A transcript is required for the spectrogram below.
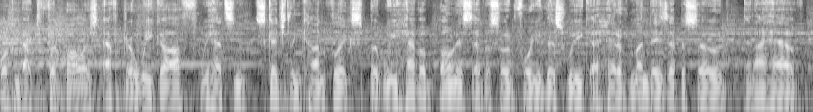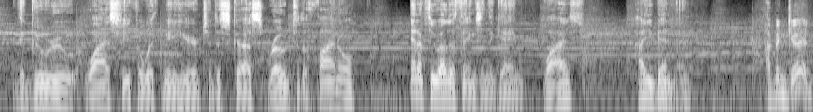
Welcome back to FUT Ballerz. After a week off, we had some scheduling conflicts, but we have a bonus episode for you this week ahead of Monday's episode, and I have the guru WyseFIFA with me here to discuss Road to the Final and a few other things in the game. Wyse, how you been, man? I've been good.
